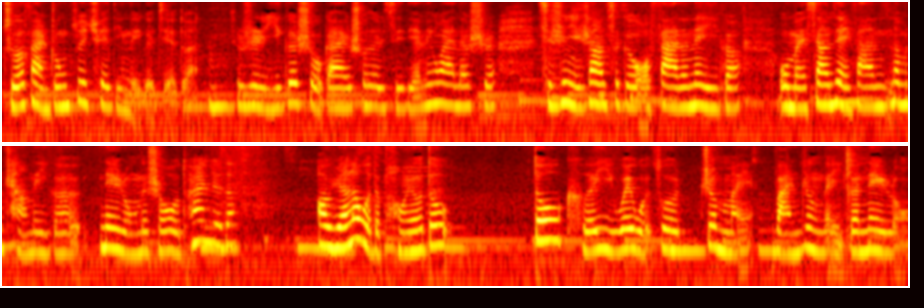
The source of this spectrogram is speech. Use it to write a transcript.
折返中最确定的一个阶段，就是一个是我刚才说的几点，另外的是，其实你上次给我发的那一个我们相见发那么长的一个内容的时候，我突然觉得，哦，原来我的朋友都。都可以为我做这么完整的一个内容，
